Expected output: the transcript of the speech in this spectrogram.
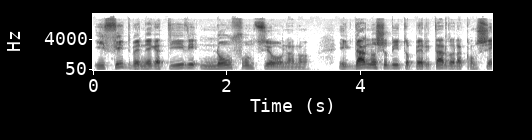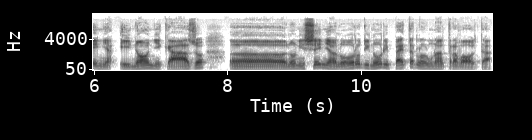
i feedback negativi non funzionano. Il danno subito per ritardo della consegna in ogni caso uh, non insegna loro di non ripeterlo un'altra volta.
